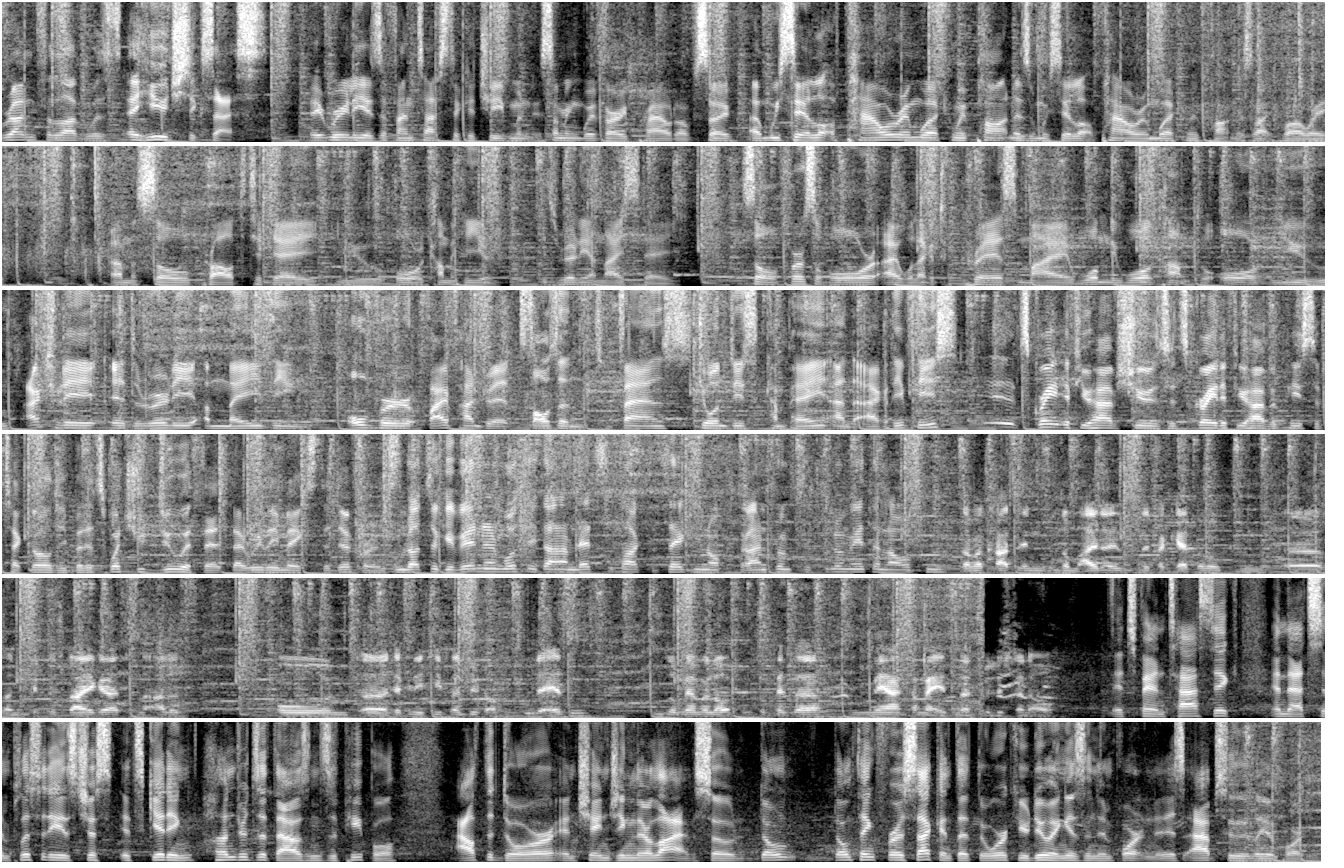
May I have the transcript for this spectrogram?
Run for Love was a huge success. It really is a fantastic achievement. It's something we're very proud of. So um, we see a lot of power in working with partners and we see a lot of power in working with partners like Huawei. I'm so proud today you all come here. It's really a nice day. So first of all, I would like to praise my warmly welcome to all of you. Actually, it's really amazing. Over 500,000 fans joined this campaign and activities. It's great if you have shoes, it's great if you have a piece of technology, but it's what you do with it that really makes the difference. Um dort zu gewinnen, musste ich dann am letzten Tag tatsächlich noch 53 Kilometer laufen. Aber gerade in unserem Alter ist es nicht verkehrt, wenn man äh, seine Fitness steigert und alles. Und äh, definitiv natürlich auch das gute Essen. umso mehr man läuft, umso besser, mehr kann man essen natürlich dann auch. It's fantastic, and that simplicity is just, it's getting hundreds of thousands of people out the door and changing their lives. So don't, don't think for a second that the work you're doing isn't important. It is absolutely important.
